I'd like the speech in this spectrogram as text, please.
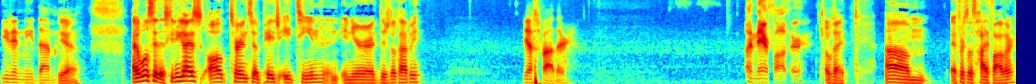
you didn't need them. Yeah. I will say this. Can you guys all turn to page 18 in, in your digital copy? Yes, father. I'm their father. Okay. Um at first it was hi father.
